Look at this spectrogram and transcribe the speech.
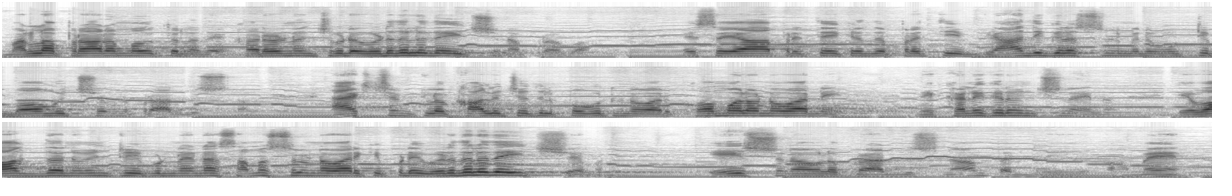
మరలా ప్రారంభమవుతున్నదే. కరోనా నుంచి కూడా విడుదల దయచిన ప్రభా. ఎస్ఐయా ప్రత్యేకంగా ప్రతి వ్యాధిగ్రస్తుని మీరు ముట్టి బాగుచ్చని ప్రార్థిస్తున్నాం. యాక్సిడెంట్లో కాలు చేతులు పోగొట్టిన వారు కోమలో ఉన్న వారిని నీ కనికరించినైనా ఏ వాగ్దానం వింటూ ఇప్పుడునైనా సమస్యలు ఉన్న వారికి ఇప్పుడే విడుదల ఇచ్చామని ఏ సునామలో ప్రార్థిస్తున్నాం తండ్రి. ఆమెన్.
